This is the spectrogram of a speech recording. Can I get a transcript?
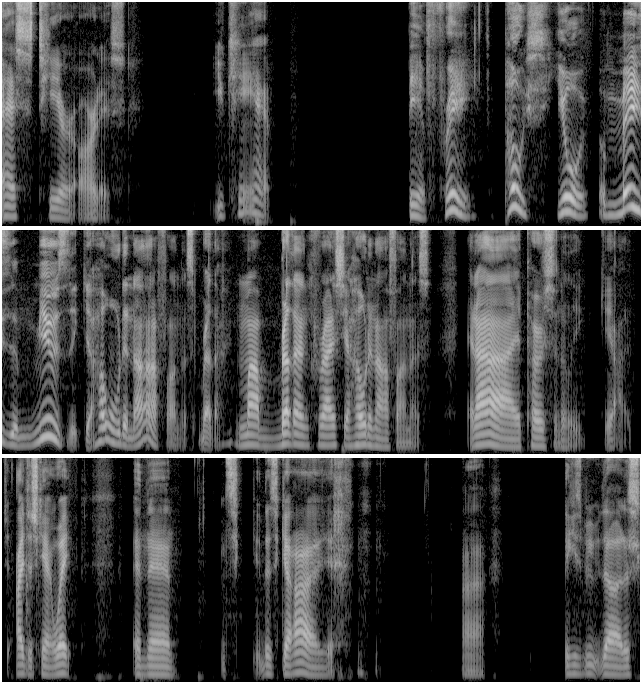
S tier artist. You can't be afraid to post your amazing music. You're holding off on us, brother. My brother in Christ, you're holding off on us. And I personally, yeah, I just can't wait. And then this, guy, uh, he's uh, this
